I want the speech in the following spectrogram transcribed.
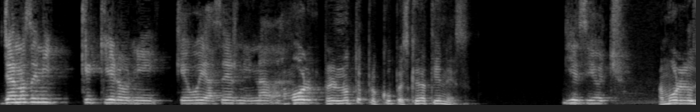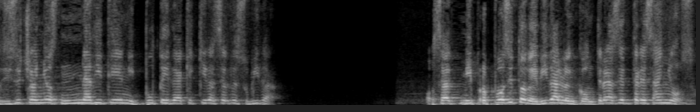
ya no sé ni qué quiero, ni qué voy a hacer, ni nada. Amor, pero no te preocupes, ¿qué edad tienes? 18. Amor, a los 18 años nadie tiene ni puta idea qué quiere hacer de su vida. O sea, mi propósito de vida lo encontré hace tres años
